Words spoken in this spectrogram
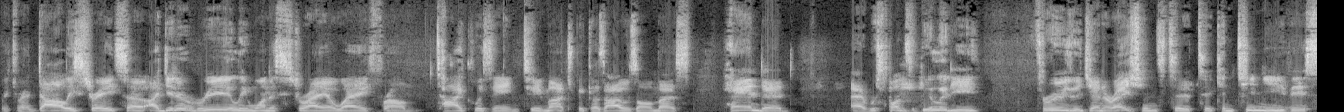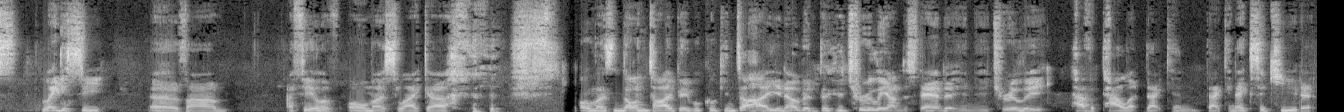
which ran Darley Street. So I didn't really want to stray away from Thai cuisine too much because I was almost handed a responsibility through the generations to, to continue this legacy of, um, I feel, of almost like uh, almost non Thai people cooking Thai, you know, but who truly understand it and who truly have a palate that can that can execute it.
